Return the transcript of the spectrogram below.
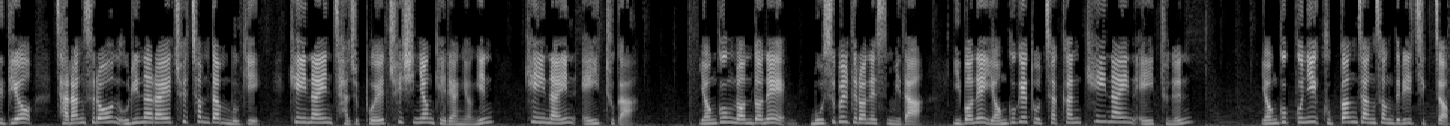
드디어 자랑스러운 우리나라의 최첨단 무기 K9 자주포의 최신형 개량형인 K9A2가 영국 런던에 모습을 드러냈습니다. 이번에 영국에 도착한 K9A2는 영국군이 국방장성들이 직접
